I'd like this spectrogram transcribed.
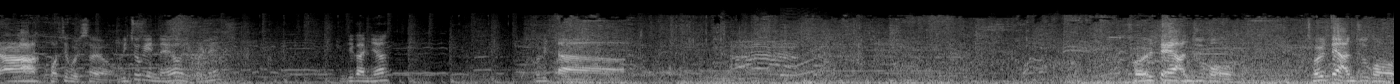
딱 버티고 있어요. 위쪽에 있네요, 이걸리. 어디 갔냐? 여기 있다. 절대 안 죽어. 절대 안 죽어.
